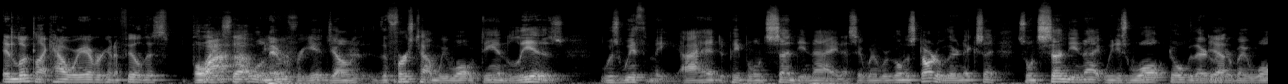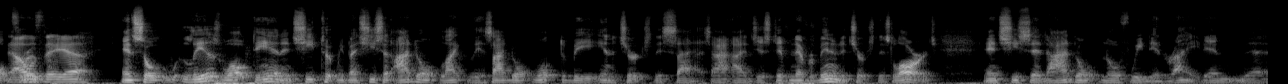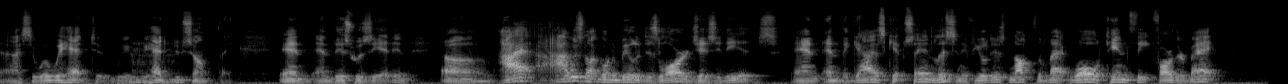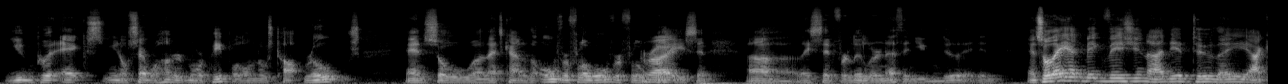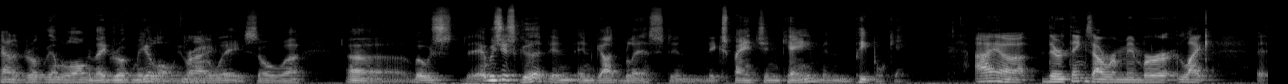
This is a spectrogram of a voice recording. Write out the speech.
it looked like how we're ever going to fill this Oh, I, I, will never forget, John. The first time we walked in, Liz was with me. I had the people on Sunday night. I said, "When well, we're going to start over there next Sunday." So on Sunday night, we just walked over there to yep. let everybody walk I through. was there, yeah. And so Liz walked in and she took me back. She said, I don't like this. I don't want to be in a church this size. I, I, just have never been in a church this large. And she said, I don't know if we did right. And uh, I said, Well, we had to. We, mm-hmm. we had to do mm-hmm. something. And and this was it. And uh, I I was not going to build it as large as it is, and and the guys kept saying, listen, if you'll just knock the back wall ten feet farther back, you can put X, you know, several hundred more people on those top rows, and so uh, that's kind of the overflow overflow right. place, and uh, they said for little or nothing you can do it, and and so they had big vision. I did too. They I kind of drug them along, and they drug me along in right. a lot of ways. So. Uh, uh, but it was it was just good, and, and God blessed, and expansion came, and people came. I uh, there are things I remember like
